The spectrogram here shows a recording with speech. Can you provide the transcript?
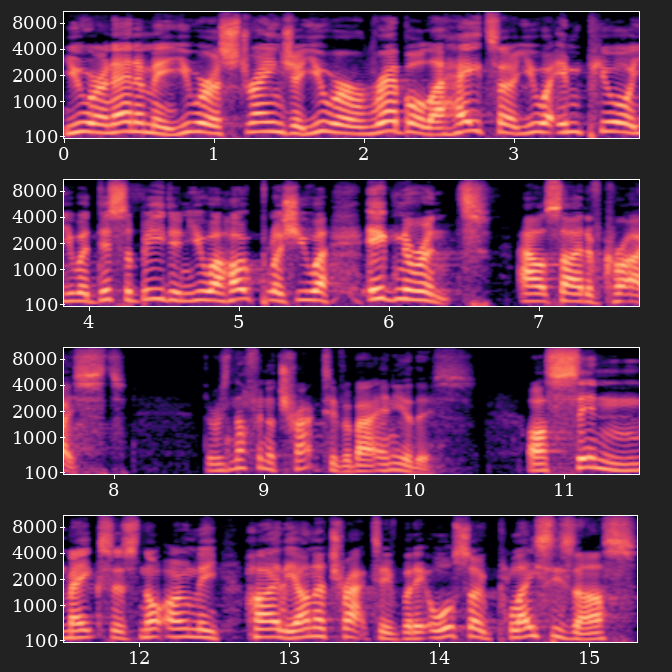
You were an enemy, you were a stranger, you were a rebel, a hater, you were impure, you were disobedient, you were hopeless, you were ignorant outside of Christ. There is nothing attractive about any of this. Our sin makes us not only highly unattractive, but it also places us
